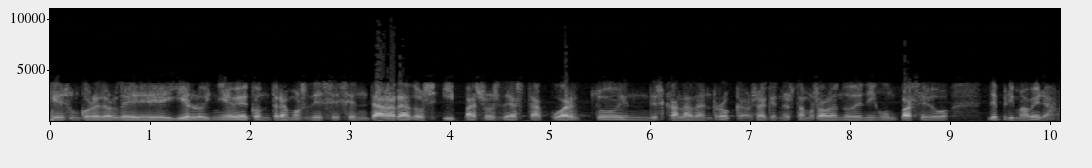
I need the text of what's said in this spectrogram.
que es un corredor de hielo y nieve con tramos de 60 grados y pasos de hasta cuarto en de escalada en roca, o sea que no estamos hablando de ningún paseo de primavera.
